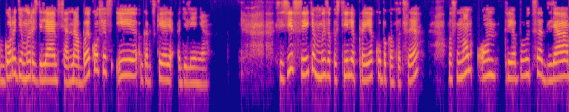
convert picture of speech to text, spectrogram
в городе мы разделяемся на бэк-офис и городские отделения. В связи с этим мы запустили проект Кубок МФЦ. В основном он требуется для,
